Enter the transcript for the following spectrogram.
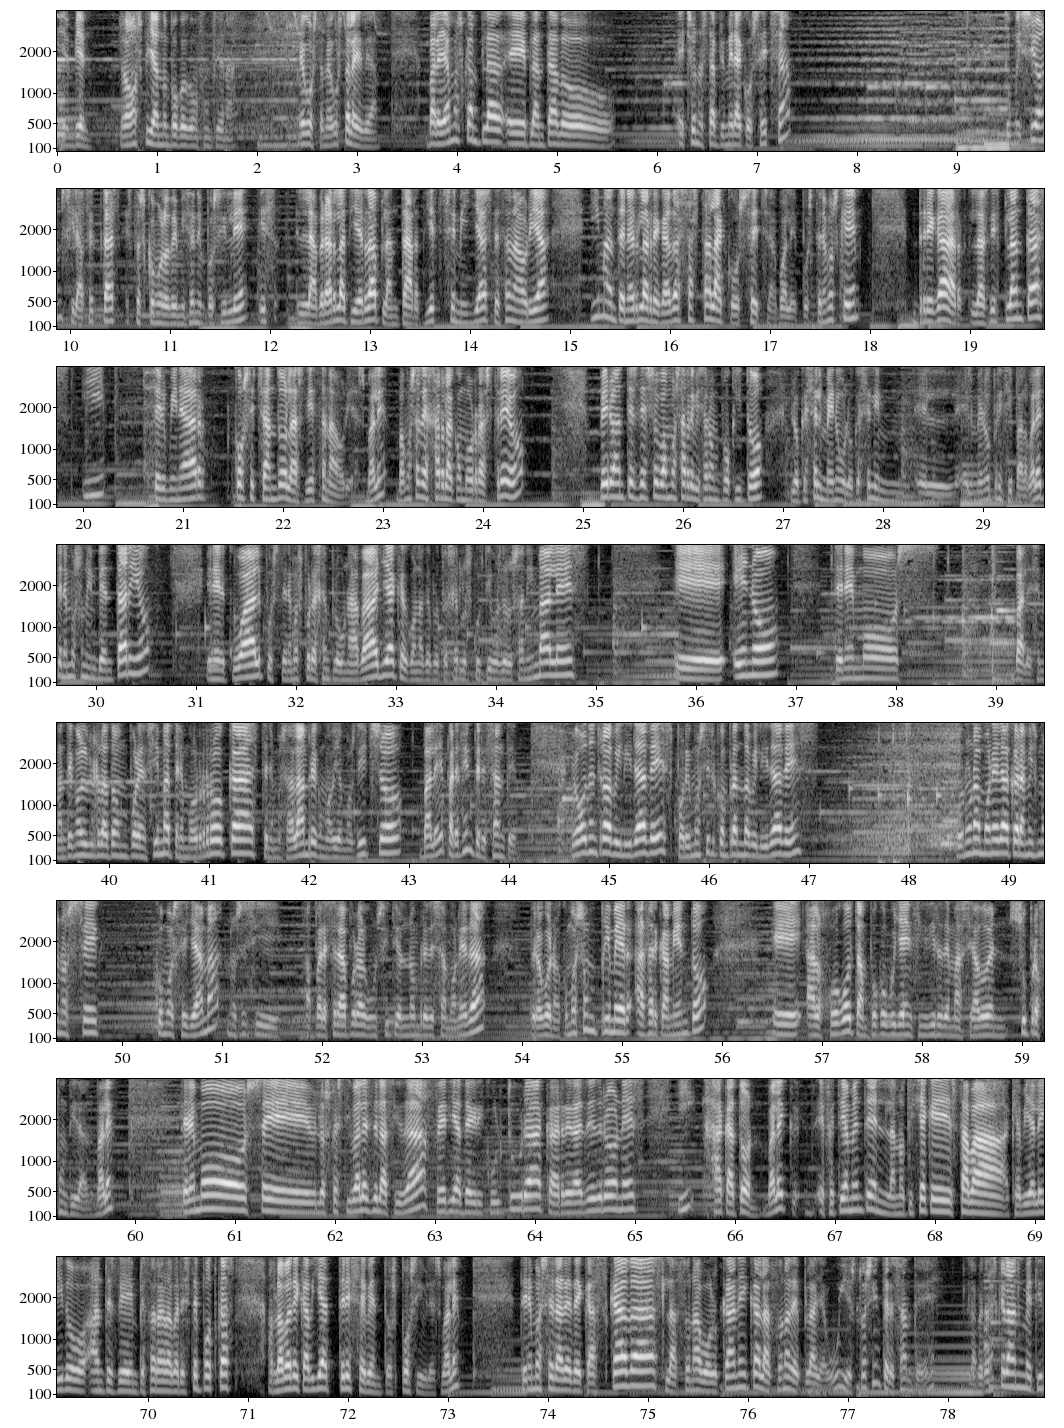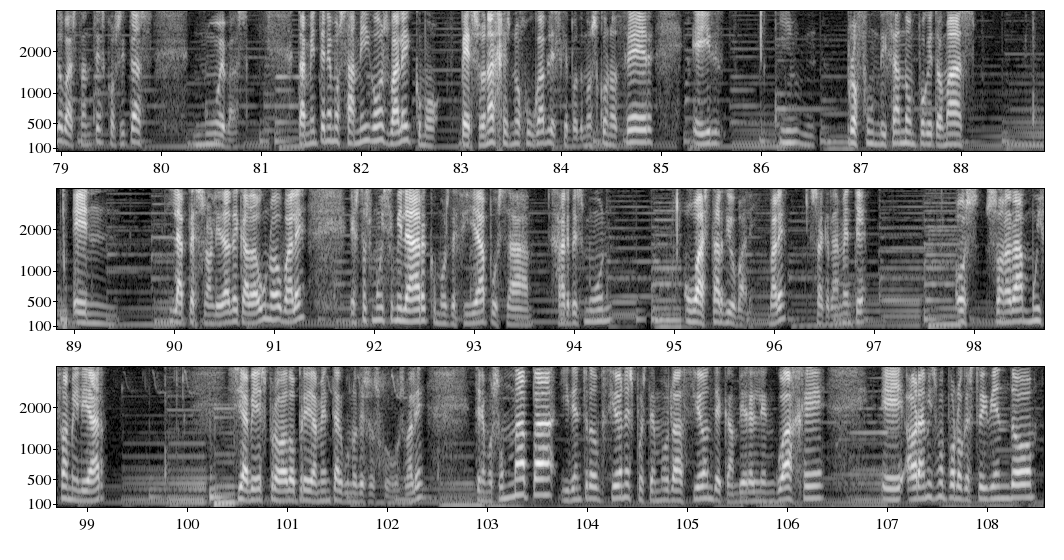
Bien, bien. Lo vamos pillando un poco de cómo funciona. Me gusta, me gusta la idea. Vale, ya hemos eh, plantado, hecho nuestra primera cosecha. Tu misión, si la aceptas, esto es como lo de Misión Imposible, es labrar la tierra, plantar 10 semillas de zanahoria y mantenerlas regadas hasta la cosecha. Vale, pues tenemos que regar las 10 plantas y terminar cosechando las 10 zanahorias, ¿vale? Vamos a dejarla como rastreo pero antes de eso vamos a revisar un poquito lo que es el menú, lo que es el, menú principal, ¿vale? Tenemos un inventario en el cual pues tenemos por ejemplo una valla que, con la que proteger los cultivos de los animales, eh, heno, tenemos... Vale, se mantengo el ratón por encima, tenemos rocas, tenemos alambre, como habíamos dicho, ¿vale? Parece interesante. Luego dentro de habilidades, podemos ir comprando habilidades con una moneda que ahora mismo no sé cómo se llama, no sé si aparecerá por algún sitio el nombre de esa moneda, pero bueno, como es un primer acercamiento eh, al juego, tampoco voy a incidir demasiado en su profundidad, ¿vale? Tenemos eh, los festivales de la ciudad, feria de agricultura, carrera de drones y hackathon, ¿vale? Efectivamente, en la noticia que estaba, que había leído antes de empezar a grabar este podcast, hablaba de que había tres eventos posibles, ¿vale? Tenemos el área de cascadas, la zona volcánica, la zona de playa. Uy, esto es interesante, ¿eh? La verdad es que le han metido bastantes cositas nuevas. También tenemos amigos, ¿vale? Como personajes no jugables que podemos conocer e ir, profundizando un poquito más en la personalidad de cada uno, ¿vale? Esto es muy similar, como os decía, pues a Harvest Moon o a Stardew Valley, ¿vale? O sea que realmente os sonará muy familiar si habéis probado previamente alguno de esos juegos, ¿vale? Tenemos un mapa y dentro de opciones pues tenemos la opción de cambiar el lenguaje. Eh, ahora mismo por lo que estoy viendo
